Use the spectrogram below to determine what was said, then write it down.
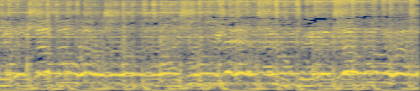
nombre de going to en el.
